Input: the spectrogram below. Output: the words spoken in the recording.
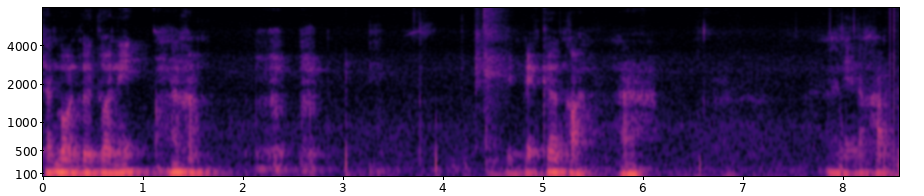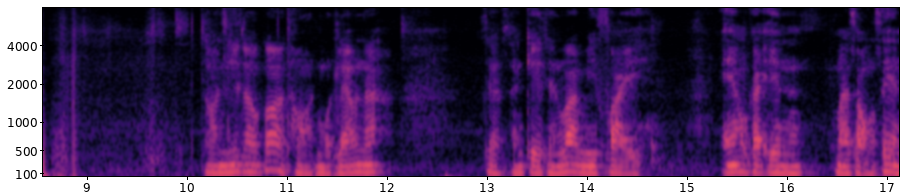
ชั้นบนคือตัวนี้นะครับ ปิดเบรกเกอร์ก่อนอ่าอันนี้นะครับ ตอนนี้เราก็ถอดหมดแล้วนะ จะสังเกตเห็นว่ามีไฟ L กับ N มาสองเส้น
